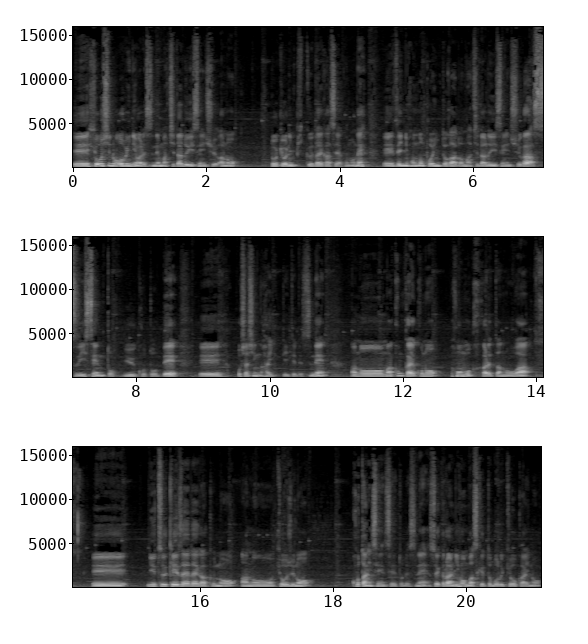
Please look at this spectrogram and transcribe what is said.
えー表紙の帯にはですね町田瑠唯選手あの東京オリンピック大活躍のね、えー全日本のポイントガード町田瑠唯選手が推薦ということで、えーお写真が入っていてですね、あのまあ、今回この本を書かれたのは、えー流通経済大学の、あの教授の小谷先生とですねそれから日本バスケットボール協会の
